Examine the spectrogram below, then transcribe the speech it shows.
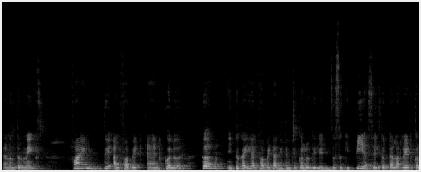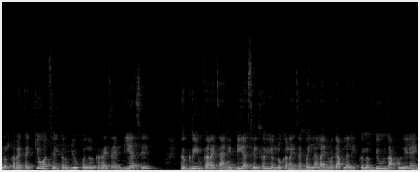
त्यानंतर next find the alphabet and colour तर इथं काही अल्फाबेट आणि त्यांचे कलर दिलेले जसं की पी असेल तर त्याला रेड कलर करायचा आहे. क्यू असेल तर ब्ल्यू कलर करायचा आहे. बी असेल तर ग्रीन करायचं आहे. आणि डी असेल तर येल्लो करायचा आहे. पहिल्या लाईनमध्ये आपल्याला हे कलर देऊन दाखवलेले आहेत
